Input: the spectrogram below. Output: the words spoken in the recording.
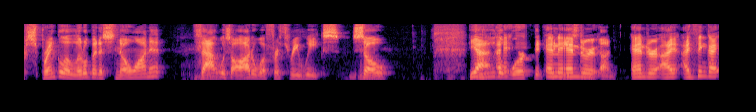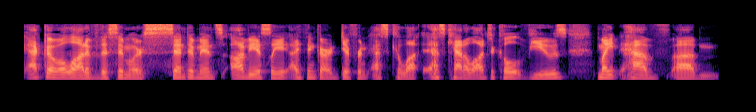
sprinkle a little bit of snow on it. That was Ottawa for three weeks. So yeah, do the work that and Andrew, to be done. Andrew, I, I think I echo a lot of the similar sentiments. Obviously, I think our different escala- eschatological views might have um,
